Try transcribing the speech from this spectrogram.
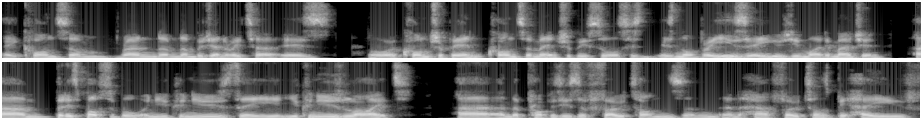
a quantum random number generator is or a quantum, quantum entropy source is, is not very easy, as you might imagine. Um, but it's possible, and you can use the you can use light uh, and the properties of photons and, and how photons behave,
